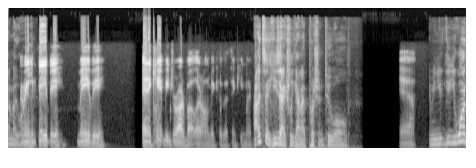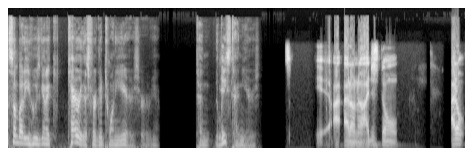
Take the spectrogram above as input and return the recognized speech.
That might I mean, maybe, maybe, and it can't be Gerard Butler only because I think he might. Be, I'd say he's actually kind of pushing too old. yeah, I mean, you you want somebody who's going to carry this for a good 20 years or you know, 10 at Yeah. least 10 years. yeah. I, I don't know. I just don't. I don't.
